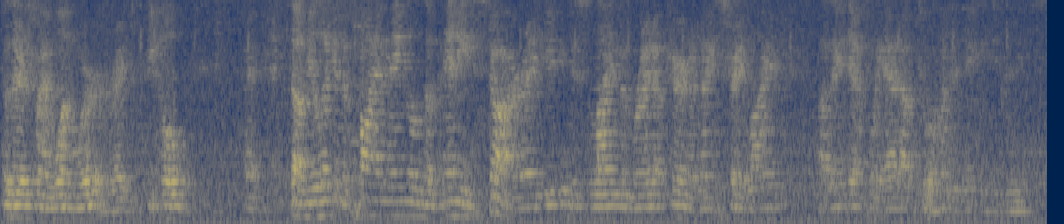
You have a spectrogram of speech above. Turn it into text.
So there's my one word, right? Behold. Right? So if you look at the five angles of any star, right, you can just line them right up here in a nice straight line. Uh, they definitely add up to 180 degrees.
